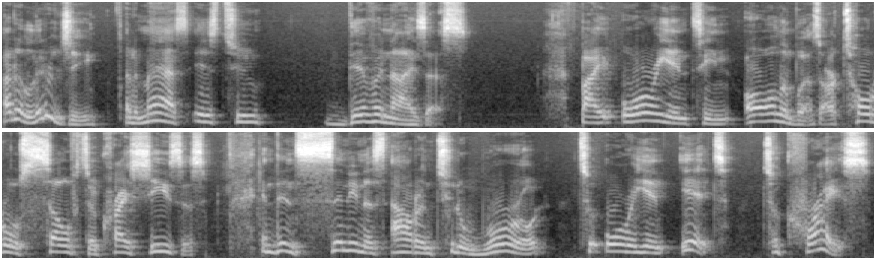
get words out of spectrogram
of the liturgy of the Mass is to divinize us by orienting all of us, our total self to Christ Jesus, and then sending us out into the world to orient it to Christ.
